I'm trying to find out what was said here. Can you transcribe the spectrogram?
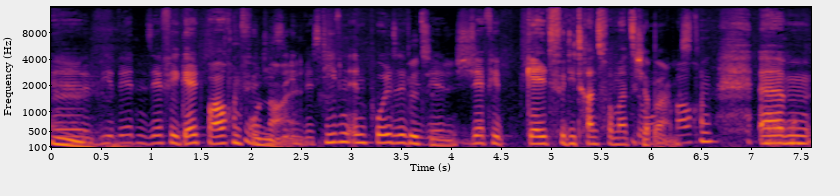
Äh, wir werden sehr viel Geld brauchen für Hm. Oh diese investiven Impulse. Bitte wir werden nicht. sehr viel Geld für die Transformation brauchen. Ähm,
